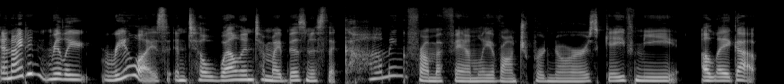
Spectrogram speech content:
And I didn't really realize until well into my business that coming from a family of entrepreneurs gave me a leg up.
